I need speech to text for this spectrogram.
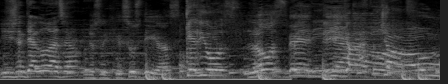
y soy Santiago Daza. Yo soy Jesús Díaz. Que Dios Los bendiga. Chao.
